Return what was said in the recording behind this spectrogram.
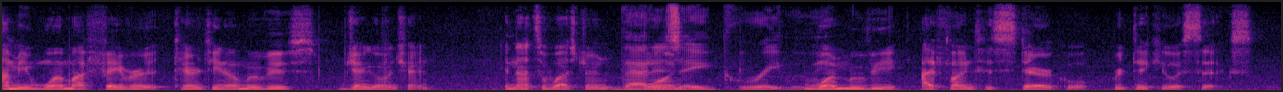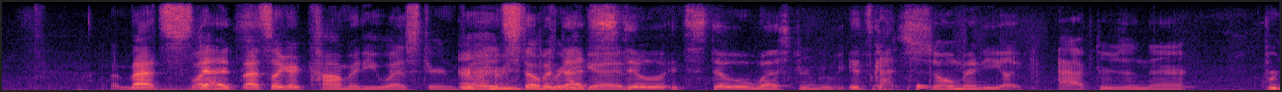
I mean, one of my favorite Tarantino movies, Django Unchained, and that's a Western. That is one, a great movie. one movie I find hysterical. Ridiculous Six. That's like That's- that's, like a comedy western, but it's still but pretty that's good. Still, it's still a Western movie. It's got so many like actors in there, for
